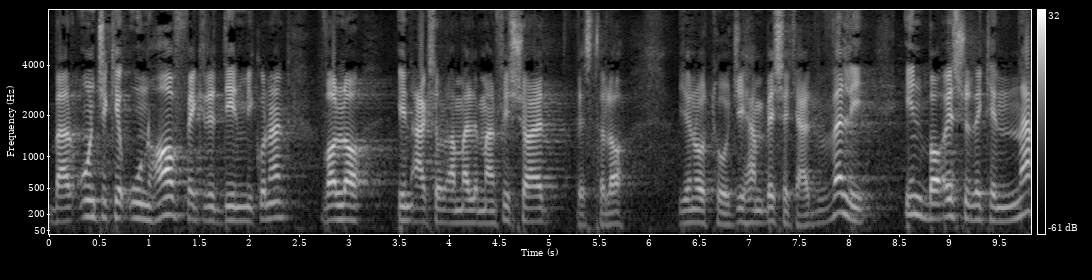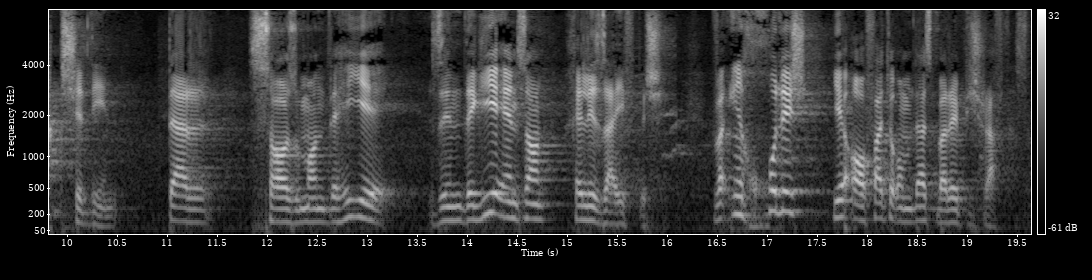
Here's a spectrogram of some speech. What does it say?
بر اونچه که اونها فکر دین می‌کنن والا این عکس عمل منفی شاید به اصطلاح یه نوع توجیه هم بشه کرد. ولی این باعث شده که نقش دین در سازماندهی زندگی انسان خیلی ضعیف بشه و این خودش یه آفت عمده است برای پیشرفت است.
